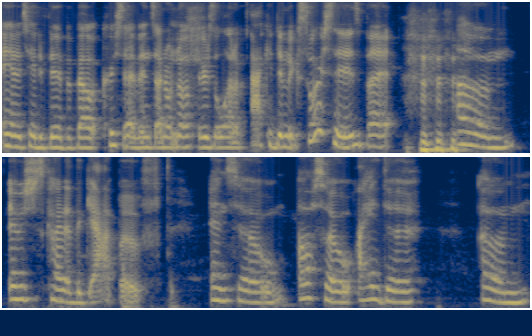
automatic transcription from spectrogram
annotated bib about Chris Evans. I don't know if there's a lot of academic sources, but um, it was just kind of the gap of, and so also I had to um,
